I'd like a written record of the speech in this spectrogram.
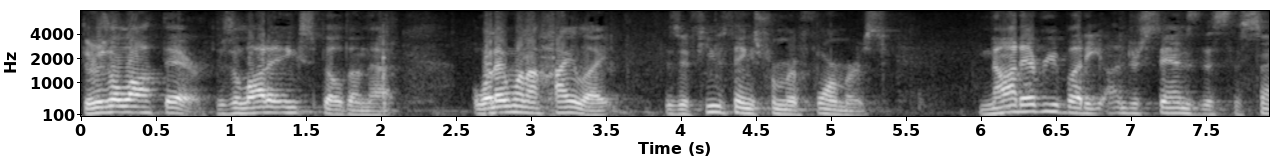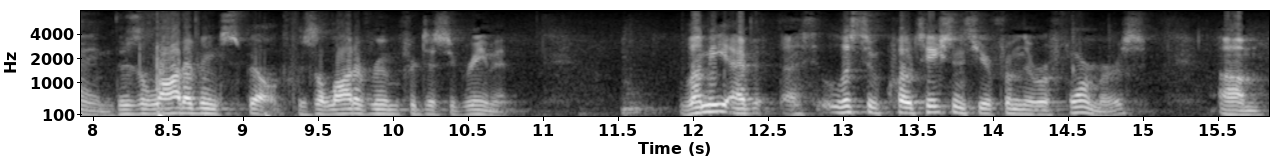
there's a lot there. There's a lot of ink spilled on that. What I want to highlight is a few things from reformers. Not everybody understands this the same. There's a lot of ink spilled, there's a lot of room for disagreement. Let me, I have a list of quotations here from the reformers, um,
